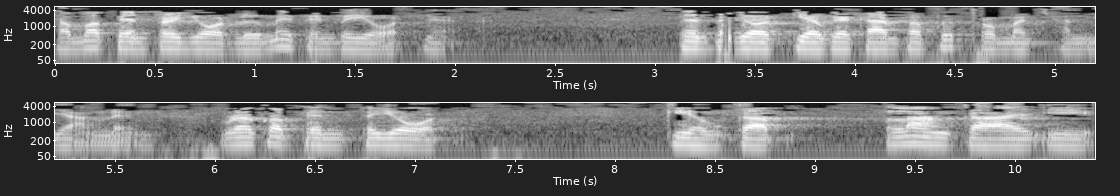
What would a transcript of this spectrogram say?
คำว่าเป็นประโยชน์หรือไม่เป็นประโยชน์เนี่ย เป็นประโยชน์เกี่ยวกับการประพฤติพรหมจรรย์อย่างหนึ่ง แล้วก็เป็นประโยชน์เกี่ยวกับ ร่างกายอีก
